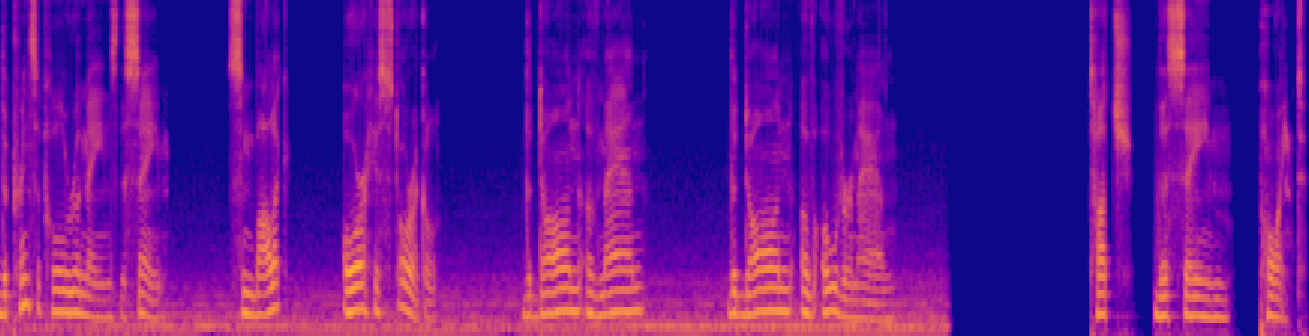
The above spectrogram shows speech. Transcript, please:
The principle remains the same symbolic or historical. The dawn of man, the dawn of overman. touch the same point.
